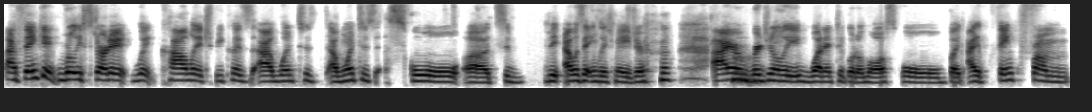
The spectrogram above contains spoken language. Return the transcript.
I think it really started with college because I went to I went to school uh, to be, I was an English major. I Hmm. originally wanted to go to law school, but I think from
